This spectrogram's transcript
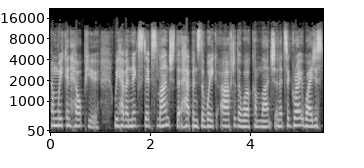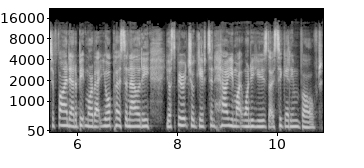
and we can help you. We have a next steps lunch that happens the week after the welcome lunch and it's a great way just to find out a bit more about your personality, your spiritual gifts and how you might want to use those to get involved.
